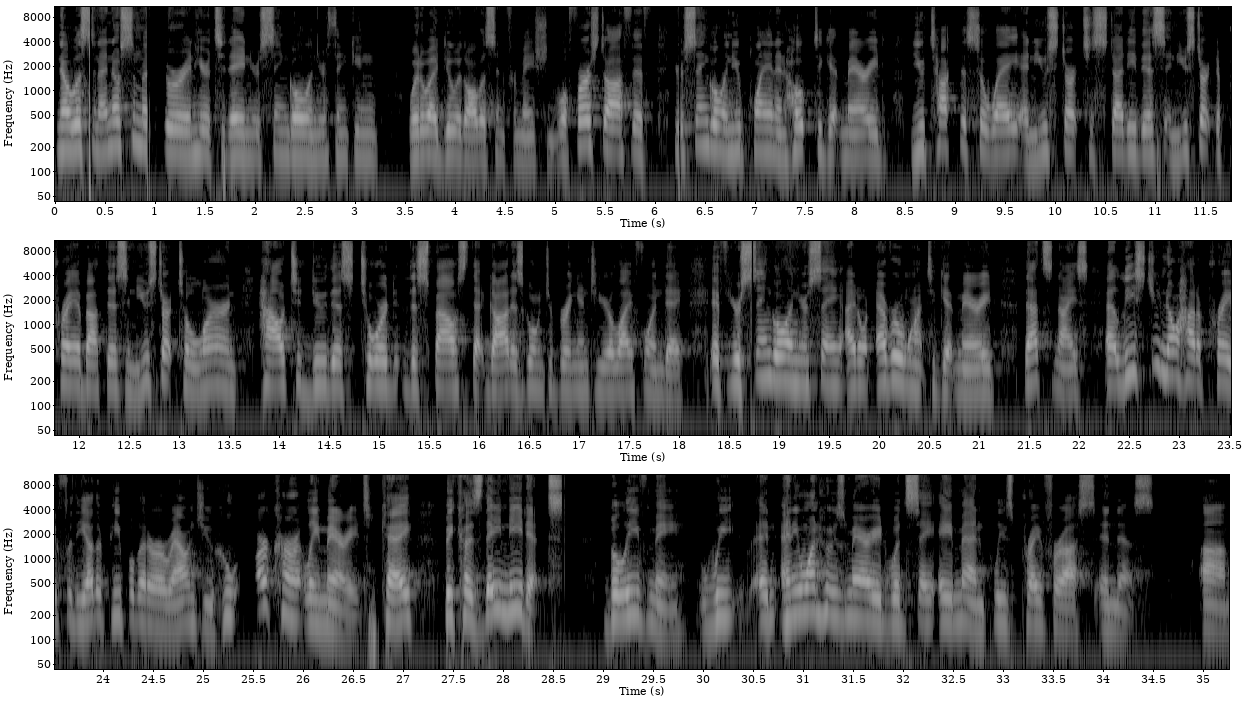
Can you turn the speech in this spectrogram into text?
Now, listen, I know some of you are in here today and you're single and you're thinking, what do I do with all this information? Well, first off, if you're single and you plan and hope to get married, you tuck this away and you start to study this and you start to pray about this and you start to learn how to do this toward the spouse that God is going to bring into your life one day. If you're single and you're saying, I don't ever want to get married, that's nice. At least you know how to pray for the other people that are around you who are currently married, okay? Because they need it. Believe me, we, and anyone who's married would say amen. Please pray for us in this. Um,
